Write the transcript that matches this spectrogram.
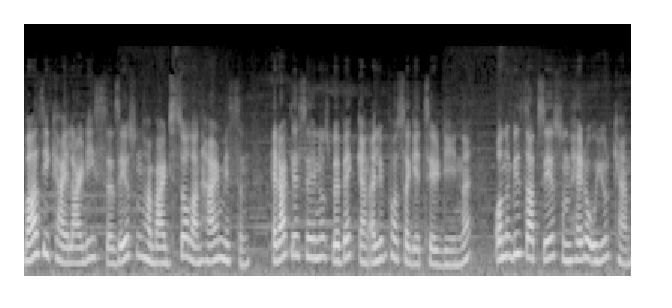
Bazı hikayelerde ise Zeus'un habercisi olan Hermes'in Herakles'i henüz bebekken Olimpos'a getirdiğini, onu bizzat Zeus'un Hera uyurken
